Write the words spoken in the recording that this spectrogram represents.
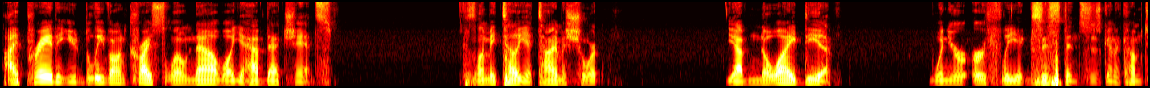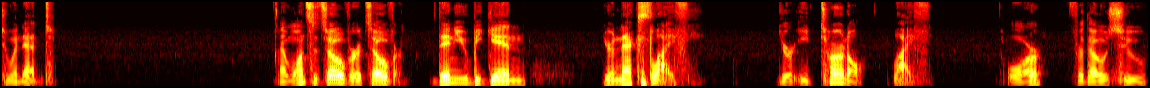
I pray that you'd believe on Christ alone now while you have that chance. Because let me tell you, time is short. You have no idea when your earthly existence is going to come to an end. And once it's over, it's over. Then you begin your next life, your eternal life. Or, for those who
